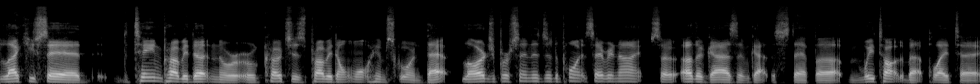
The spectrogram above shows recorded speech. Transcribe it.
like you said, the team probably doesn't, or, or, coaches probably don't want him scoring that large percentage of the points every night. So other guys have got to step up. And we talked about Platek,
